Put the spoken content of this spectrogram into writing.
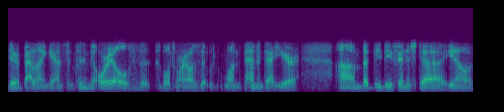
they were battling against, including the Orioles, the, the Baltimore Orioles that won the pennant that year. Um, but they, they finished, uh, you know,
